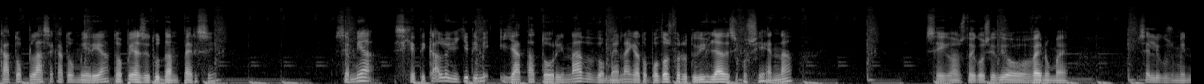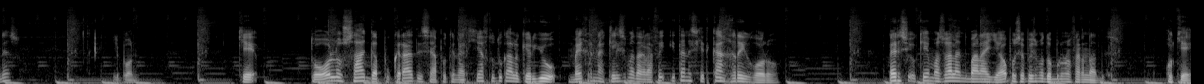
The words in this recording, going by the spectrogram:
100 πλάς εκατομμύρια, τα οποία ζητούνταν πέρσι, σε μια σχετικά λογική τιμή για τα τωρινά δεδομένα, για το ποδόσφαιρο του 2021. Στο 2022 μπαίνουμε σε λίγους μήνες. Λοιπόν, και το όλο σάγκα που κράτησε από την αρχή αυτού του καλοκαιριού μέχρι να κλείσει η μεταγραφή ήταν σχετικά γρήγορο. Πέρσι, ok, okay, μας βγάλανε την Παναγία, όπως επίσης με τον Μπρούνο Φερνάντες. Ok. Okay.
